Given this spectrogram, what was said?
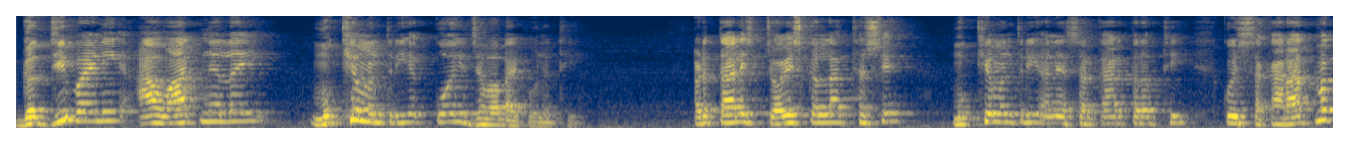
ગગજીભાઈની આ વાતને લઈ મુખ્યમંત્રીએ કોઈ જવાબ આપ્યો નથી. અડતાલીસ ચોવીસ કલાક થશે. મુખ્યમંત્રી અને સરકાર તરફથી કોઈ સકારાત્મક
